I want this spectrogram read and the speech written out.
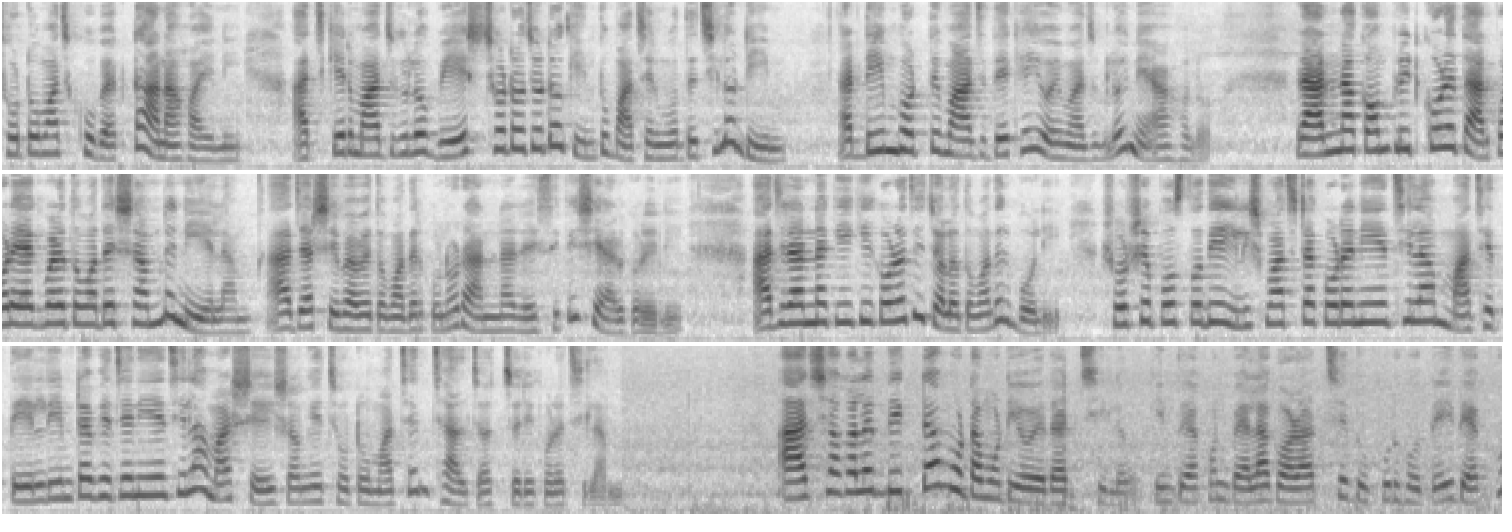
ছোট মাছ খুব একটা আনা হয়নি। আজকের মাছগুলো বেশ ছোট ছোট, কিন্তু মাছের মধ্যে ছিল ডিম। আর ডিম ভর্তি মাছ দেখেই ওই মাছগুলোই নেওয়া হলো। রান্না কমপ্লিট করে তারপরে একবারে তোমাদের সামনে নিয়ে এলাম। আজ আর সেভাবে তোমাদের কোনো রান্নার রেসিপি শেয়ার করিনি। আজ রান্না কী কী করেছি চলো তোমাদের বলি। সর্ষে পোস্ত দিয়ে ইলিশ মাছটা করে নিয়েছিলাম, মাছের তেল ডিমটা ভেজে নিয়েছিলাম, আর সেই সঙ্গে ছোট মাছের ঝাল চচ্চড়ি করেছিলাম। আজ সকালের দিকটা মোটামুটি ওয়েদার ছিল, কিন্তু এখন বেলা গড়াচ্ছে, দুপুর হতেই দেখো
